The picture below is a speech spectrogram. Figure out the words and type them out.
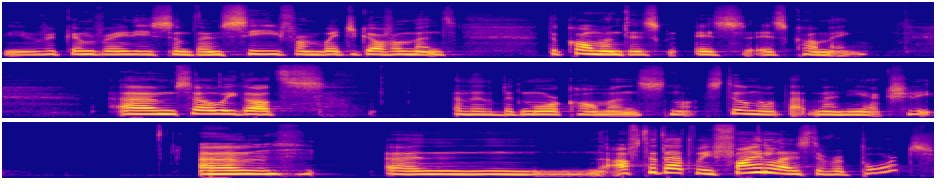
You can really sometimes see from which government the comment is, is, is coming. Um, so we got a little bit more comments, not, still not that many actually. Um, and after that, we finalize the report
